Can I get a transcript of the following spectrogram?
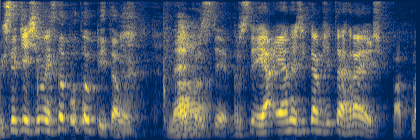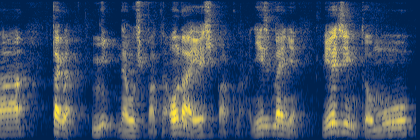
Už se těším, jestli to potopí tam. Ne, A- prostě, prostě já, já neříkám, že ta hra je špatná, takhle, nebo špatná, ona je špatná, nicméně, věřím tomu,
